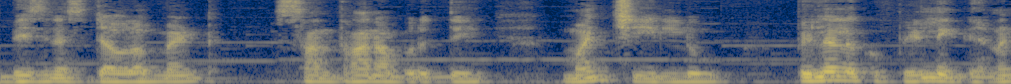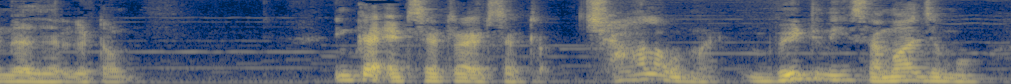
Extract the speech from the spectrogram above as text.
బిజినెస్ డెవలప్మెంట్ సంతానాభివృద్ధి మంచి ఇల్లు పిల్లలకు పెళ్ళి ఘనంగా జరగటం ఇంకా ఎట్సెట్రా ఎట్సెట్రా చాలా ఉన్నాయి. వీటిని సమాజము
